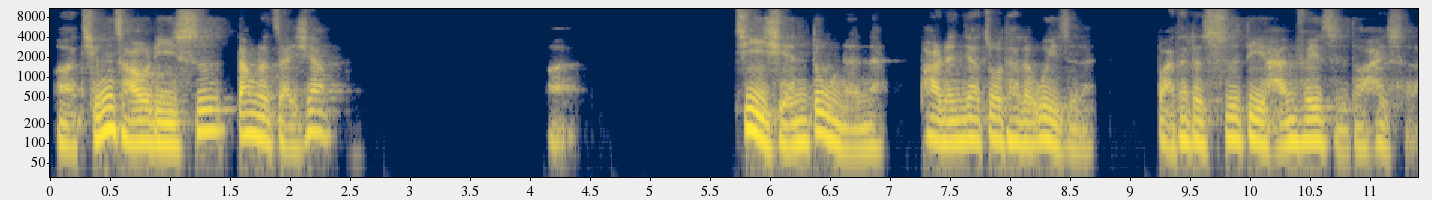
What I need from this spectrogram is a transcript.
啊，秦朝李斯当了宰相，啊，嫉贤妒能呢，怕人家坐他的位置呢。把他的师弟韩非子都害死了。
